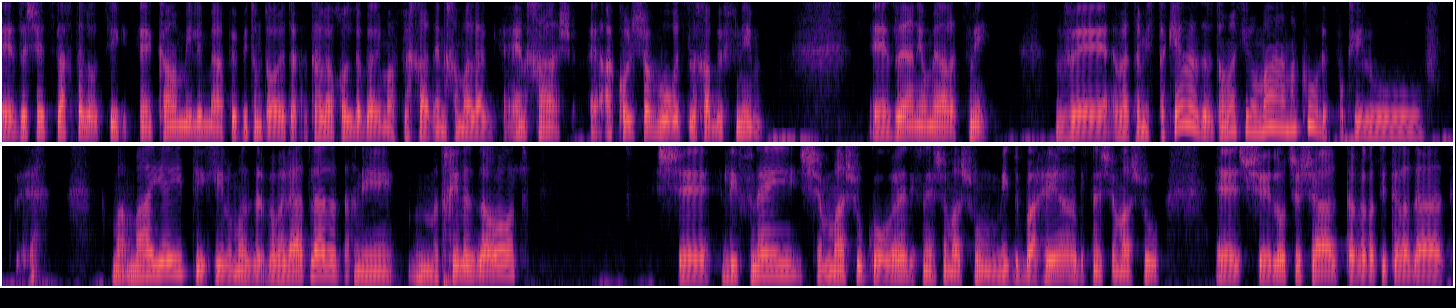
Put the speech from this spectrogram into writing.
אה, זה שהצלחת להוציא אה, כמה מילים מהפה פתאום אתה רואה אתה לא יכול לדבר עם אף אחד אין לך מה להגיד אין לך הכל שבור אצלך בפנים. אה, זה אני אומר על עצמי. ו, ואתה מסתכל על זה ואתה אומר כאילו מה מה קורה פה כאילו מה, מה יהיה איתי כאילו מה זה אבל לאט לאט אני מתחיל לזהות שלפני שמשהו קורה לפני שמשהו מתבהר לפני שמשהו אה, שאלות ששאלת ורצית לדעת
